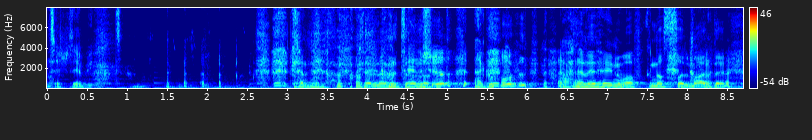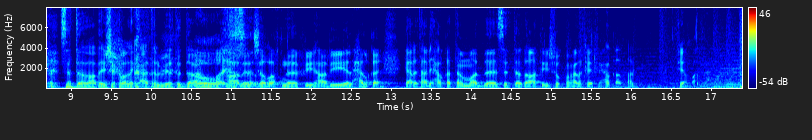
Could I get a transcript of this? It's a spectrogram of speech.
أنت إيش تبي؟ خلنا خلنا تنشر؟ أقول. إحنا للحين نوافق نص المادة. 36 شكرا لك على تلبية الدعوه خالد. شرفتنا في هذه الحلقة. كانت هذه حلقتنا من ماده 36 نشوفكم على خير في حلقات قادمة. في أمان الله.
